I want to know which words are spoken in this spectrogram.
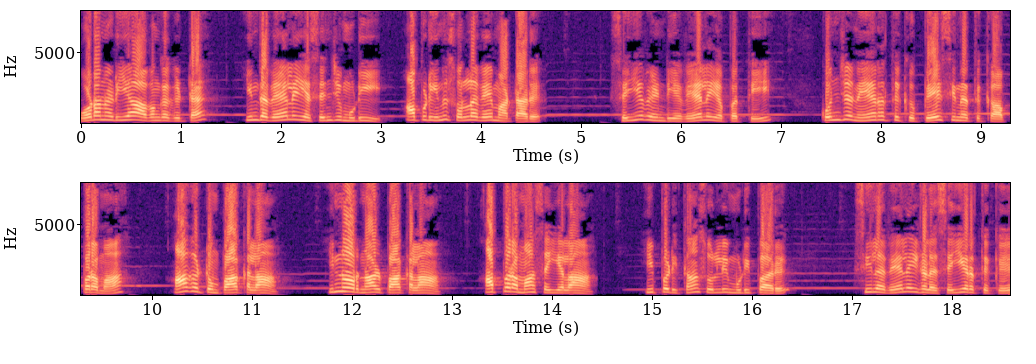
உடனடியா அவங்க கிட்ட இந்த வேலையை செஞ்சு முடி அப்படின்னு சொல்லவே மாட்டாரு. செய்ய வேண்டிய வேலைய பத்தி கொஞ்ச நேரத்துக்கு பேசினதுக்கு அப்புறமா ஆகட்டும் பார்க்கலாம். இன்னொரு நாள் பார்க்கலாம். அப்புறமா செய்யலாம். இப்படித்தான் சொல்லி முடிப்பாரு. சில வேலைகளை செய்யறதுக்கு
